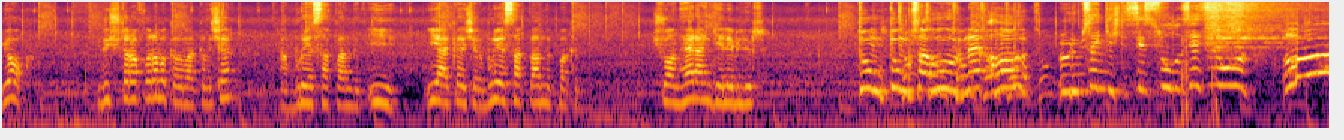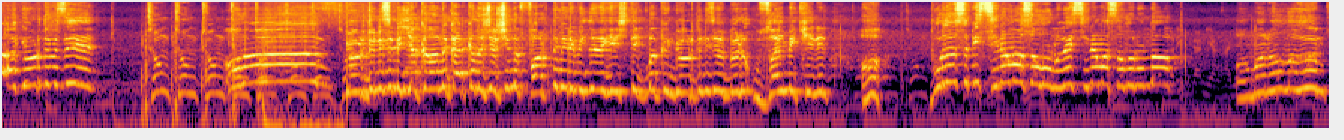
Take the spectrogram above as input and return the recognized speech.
Yok. Bir de şu taraflara bakalım arkadaşlar. Ha buraya saklandık. İyi. İyi arkadaşlar buraya saklandık bakın. Şu an her an gelebilir. Tung tung sahur ne? önümüzden geçti. Sessiz olun sessiz olun. Aa gördü bizi. Tung tung tung tung tung tung. Gördüğünüz gibi yakalandık arkadaşlar. Şimdi farklı bir videoya geçtik. Bakın gördüğünüz gibi böyle uzay mekiğinin... Ah! Burası bir sinema salonu ve sinema salonunda... Aman Allah'ım!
